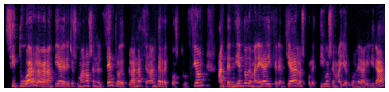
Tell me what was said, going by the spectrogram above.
situar la garantía de derechos humanos en el centro del Plan Nacional de Reconstrucción, atendiendo de manera diferenciada a los colectivos en mayor vulnerabilidad.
